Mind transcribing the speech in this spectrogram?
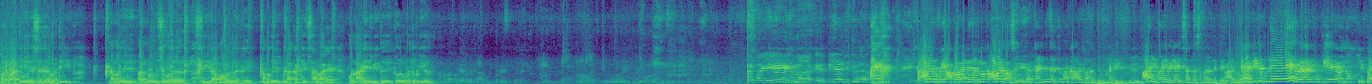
பலவாத்தி சக்கரவர்த்தி நமது அன்பு சகோதரர் ஸ்ரீராம் அவர்களுக்கு நமது விழா கமிட்டி சார்பாக பொன்னாடை அணிவித்து கௌரவப்படுத்தப்படுகிறது. காவலுக்கு போய் அப்பா கண்ணு கத்துமா காவல் பார்க்க சொல்லியிருக்காரு. கண்ணு கருத்துமா காவல் பார்க்கறதுக்கு முன்னாடி. ஆடி பாடி விளையாடி சந்தோஷமா இருந்துட்டு. வீட்டுக்குள்ளேயே இவ்வளவு நாள் பூட்டியே கிடந்தோம். இப்ப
